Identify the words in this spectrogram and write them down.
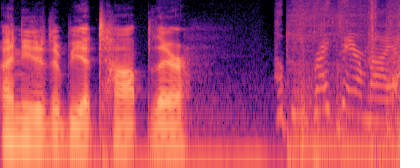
I needed to be at top there. I'll be right there, Maya.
